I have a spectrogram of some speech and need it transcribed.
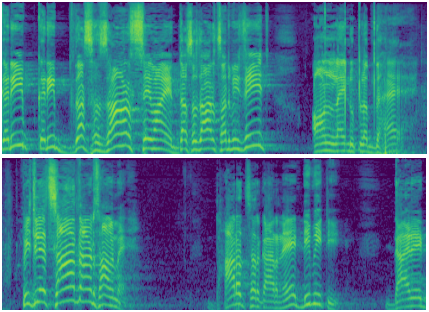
करीब करीब दस हज़ार सेवाएँ, दस हज़ार सर्विसेज़ ऑनलाइन उपलब्ध है। पिछले सात आठ साल में भारत सरकार ने डीबीटी, डायरेक्ट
